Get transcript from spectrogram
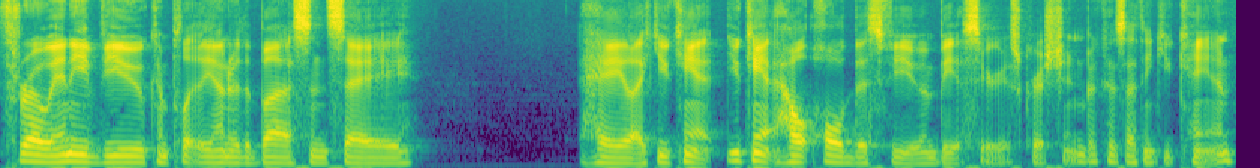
throw any view completely under the bus and say, "Hey, like you can't you can't hel- hold this view and be a serious Christian," because I think you can.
